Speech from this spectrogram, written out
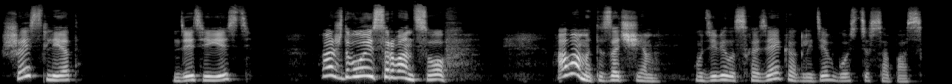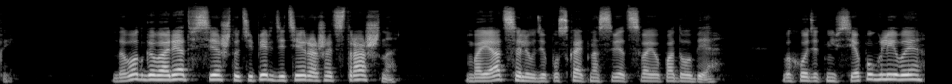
«Шесть лет», Дети есть? Аж двое сорванцов. А вам это зачем? Удивилась хозяйка, оглядев гостя с опаской. Да вот говорят все, что теперь детей рожать страшно. Боятся люди пускать на свет свое подобие. Выходят, не все пугливые.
